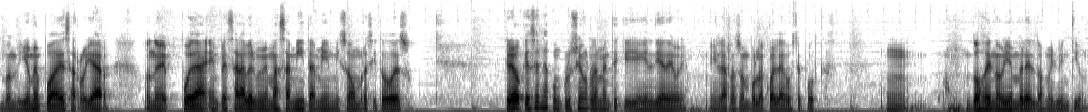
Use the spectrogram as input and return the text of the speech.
donde yo me pueda desarrollar, donde pueda empezar a verme más a mí también, mis sombras y todo eso. Creo que esa es la conclusión realmente que llegué el día de hoy y la razón por la cual hago este podcast. Un 2 de noviembre del 2021.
